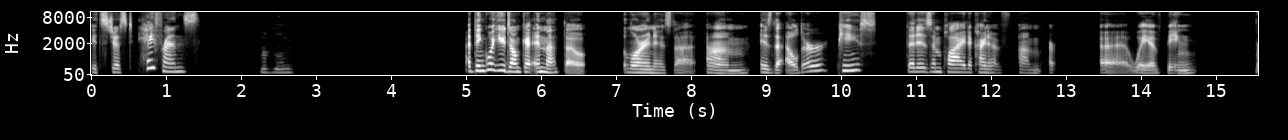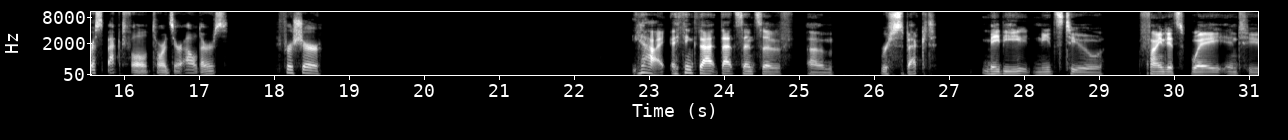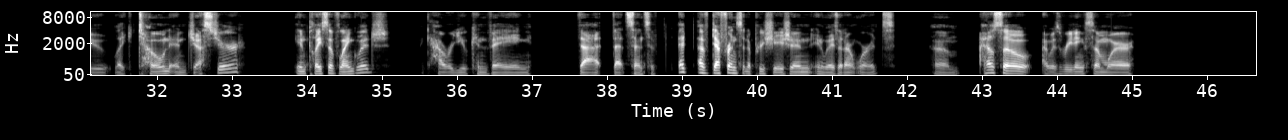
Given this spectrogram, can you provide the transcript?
it's just, hey, friends. Mm-hmm. I think what you don't get in that though, Lauren, is that um is the elder piece that is implied a kind of um a, a way of being respectful towards your elders. For sure. yeah, I think that that sense of um, respect maybe needs to find its way into like tone and gesture in place of language. Like, how are you conveying that that sense of of deference and appreciation in ways that aren't words? Um, I also I was reading somewhere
